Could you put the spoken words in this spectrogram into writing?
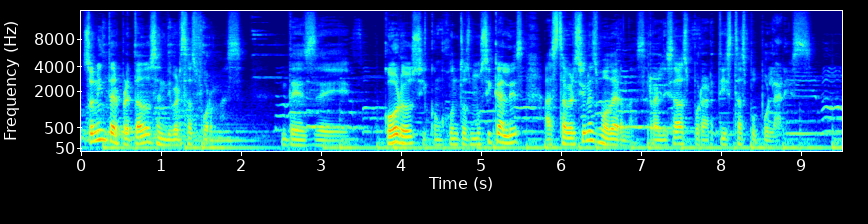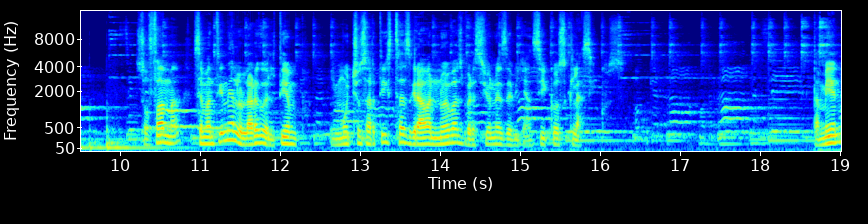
son interpretados en diversas formas, desde coros y conjuntos musicales hasta versiones modernas realizadas por artistas populares. Su fama se mantiene a lo largo del tiempo y muchos artistas graban nuevas versiones de villancicos clásicos. También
